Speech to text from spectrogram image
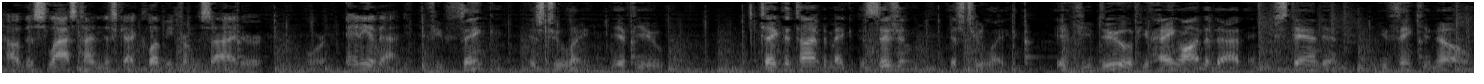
how this last time this guy clubbed me from the side or or any of that. If you think, it's too late. If you take the time to make a decision, it's too late. If you do, if you hang on to that and you stand in, you think you know,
